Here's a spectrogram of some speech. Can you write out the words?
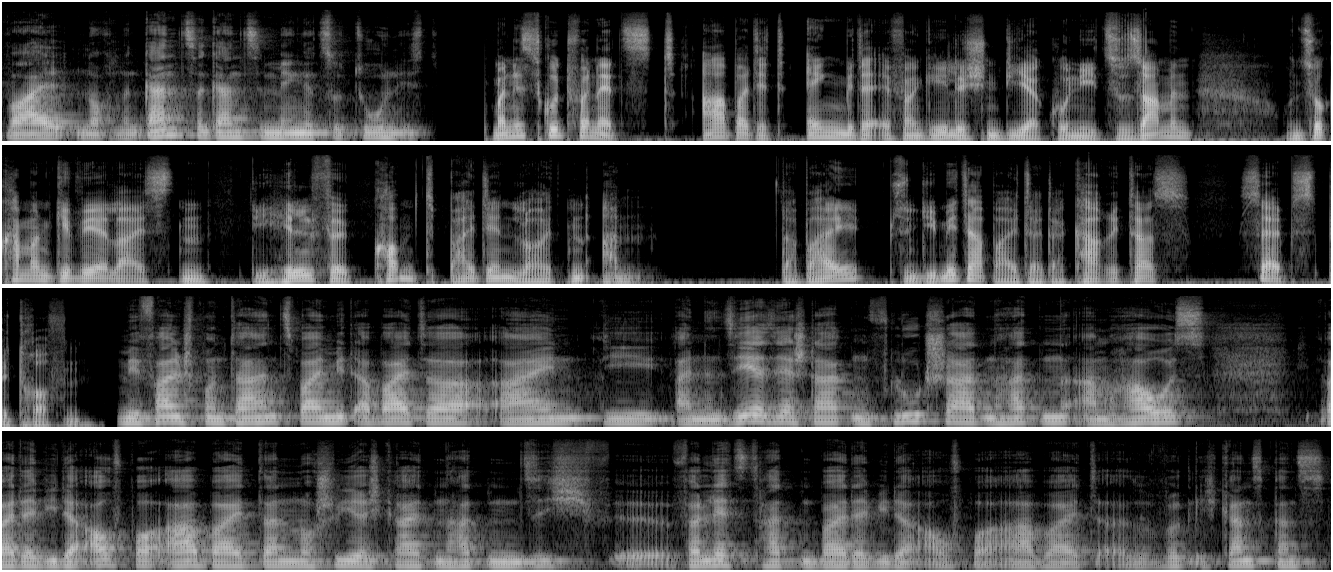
weil noch eine ganze, ganze Menge zu tun ist. Man ist gut vernetzt, arbeitet eng mit der evangelischen Diakonie zusammen und so kann man gewährleisten, die Hilfe kommt bei den Leuten an. Dabei sind die Mitarbeiter der Caritas selbst betroffen. Mir fallen spontan zwei Mitarbeiter ein, die einen sehr, sehr starken Flutschaden hatten am Haus bei der Wiederaufbauarbeit dann noch Schwierigkeiten hatten, sich äh, verletzt hatten bei der Wiederaufbauarbeit. Also wirklich ganz, ganz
